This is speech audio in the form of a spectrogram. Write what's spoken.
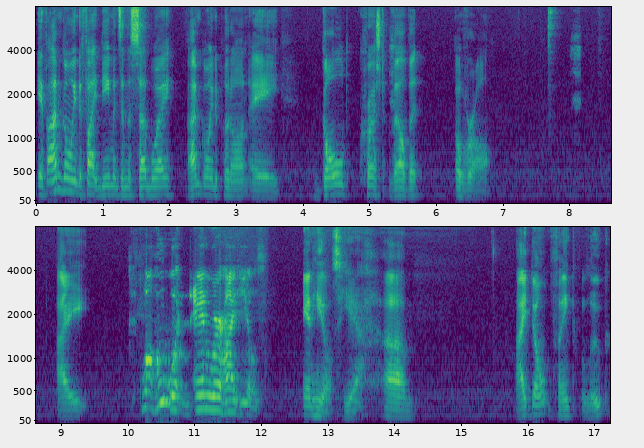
If I'm going to fight demons in the subway, I'm going to put on a gold crushed velvet overall. I Well, who wouldn't? And wear high heels. And heels, yeah. Um, I don't think Luke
